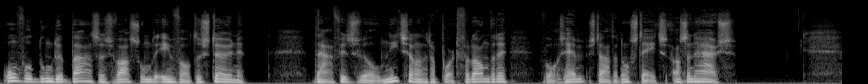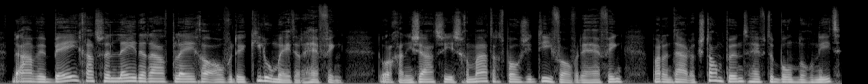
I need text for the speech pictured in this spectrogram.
onvoldoende basis was om de inval te steunen. Davids wil niets aan het rapport veranderen. Volgens hem staat het nog steeds als een huis. De AWB gaat zijn leden raadplegen over de kilometerheffing. De organisatie is gematigd positief over de heffing... maar een duidelijk standpunt heeft de bond nog niet...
